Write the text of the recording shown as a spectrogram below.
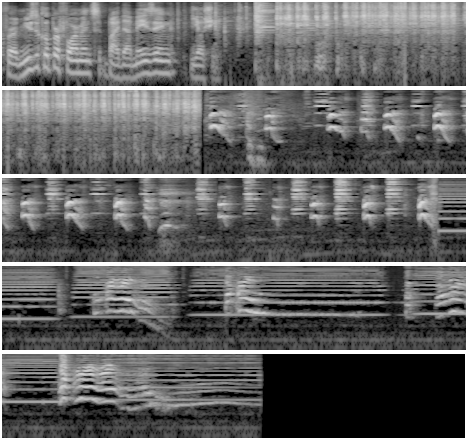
for a musical performance by the amazing Yoshi.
